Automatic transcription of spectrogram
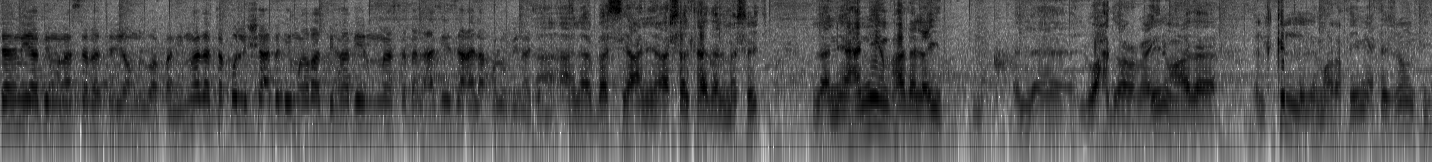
تهنئة بمناسبة اليوم الوطني. ماذا تقول لشعب الإمارات بهذه المناسبة العزيزة على قلوبنا جميعا؟ أنا بس يعني أرسلت هذا المسج لأني أهنيهم بهذا العيد ال 41 وهذا الكل الإماراتيين يعتزون فيه.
